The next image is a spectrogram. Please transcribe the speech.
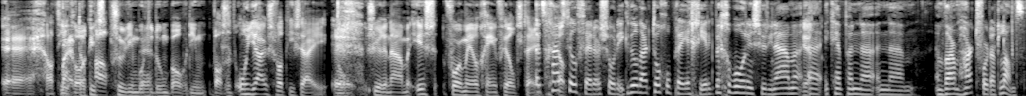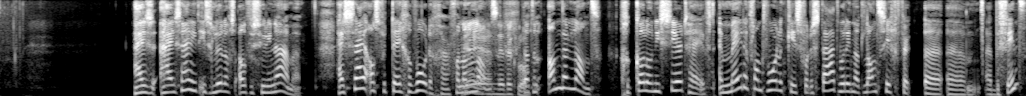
Eh, had hij gewoon iets- absoluut niet moeten Ja. doen. Bovendien was het onjuist wat hij zei. Eh, Suriname is formeel geen veldstede. Het gaat veel verder, sorry. Ik wil daar toch op reageren. Ik ben geboren in Suriname. Ja. Eh, ik heb een, een, eh, een warm hart voor dat land. Hij, hij zei niet iets lulligs over Suriname. Hij zei als vertegenwoordiger van een Ja, ja, land nee, dat een ander land gekoloniseerd heeft en mede verantwoordelijk is voor de staat waarin dat land zich ver- eh, eh, bevindt.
